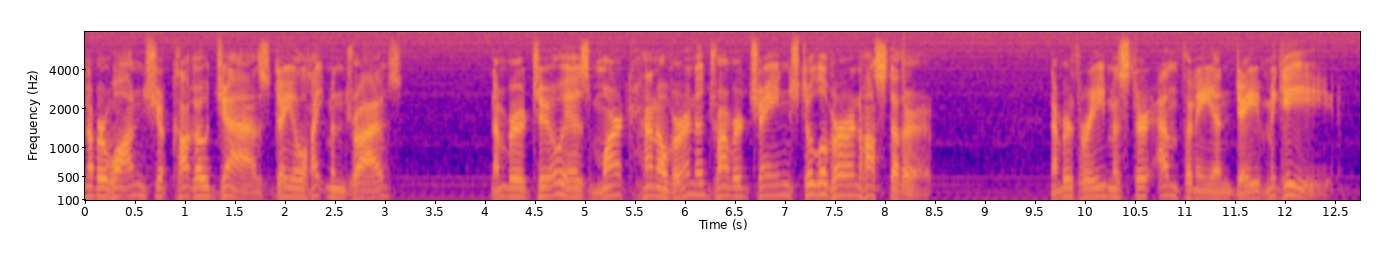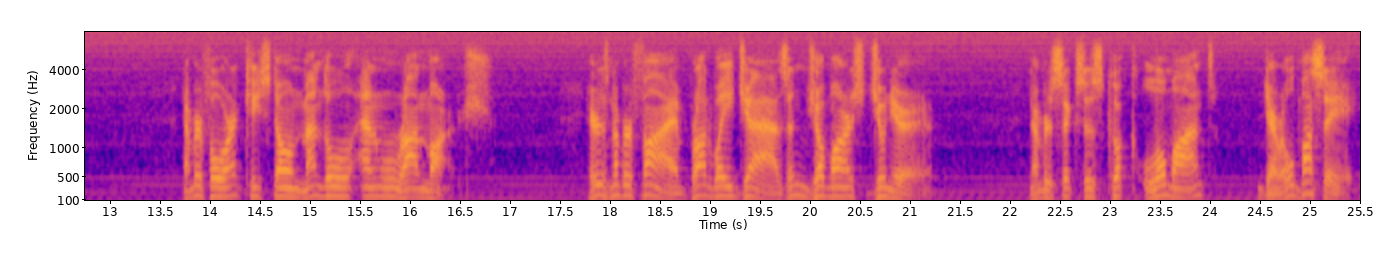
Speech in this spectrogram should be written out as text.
Number one, Chicago Jazz. Dale Heitman drives. Number two is Mark Hanover, and a driver change to Lavern Hostetler. Number three, Mr. Anthony and Dave McGee. Number four, Keystone Mandel and Ron Marsh. Here's number five, Broadway Jazz and Joe Marsh Jr. Number six is Cook Lomont, Daryl Bussey.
